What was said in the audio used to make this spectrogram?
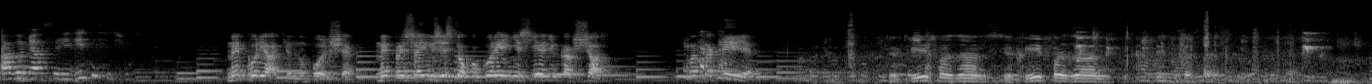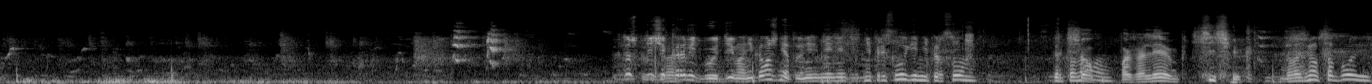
А вы мясо едите сейчас? Мы курятину больше. Мы при Союзе столько курей не съели, как сейчас. Вот такие. Такий фазан, такий фазан. Кто ж птичек кормить будет, Дима? Никого же нету, ни, ни- ни- ни прислуги, ни персон. персонала. Що, пожалеем птичек? Да возьмем с собой.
